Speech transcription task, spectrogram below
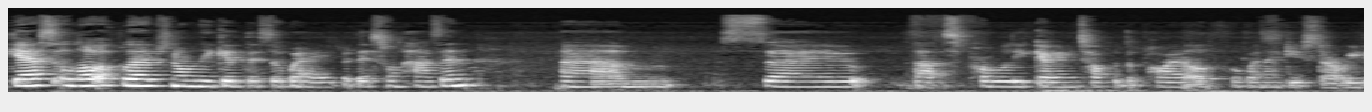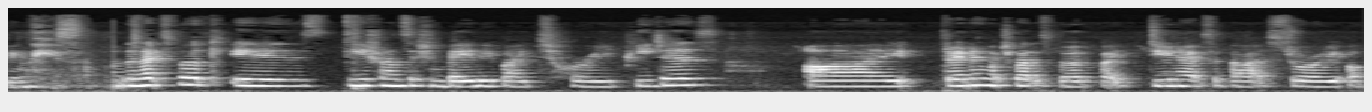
guess a lot of blurbs normally give this away, but this one hasn't. Um, so that's probably going top of the pile for when I do start reading these. The next book is Detransition Baby by Torrey Peters. I don't know much about this book, but I do know it's about a story of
